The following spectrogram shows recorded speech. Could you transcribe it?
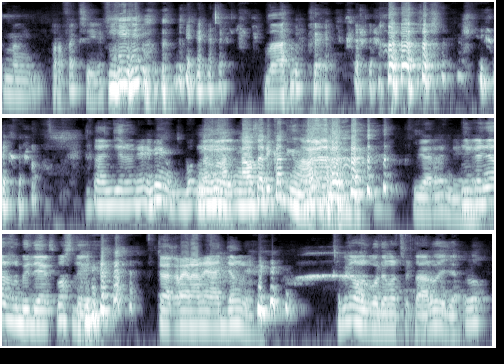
emang perfect sih ya. bangke. Anjir. Ini ini nggak usah dikat gitu biarin ini deh kayaknya harus lebih diekspos deh. Kekerenannya Ajeng nih. Tapi kalau gue dengar cerita lu aja lu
